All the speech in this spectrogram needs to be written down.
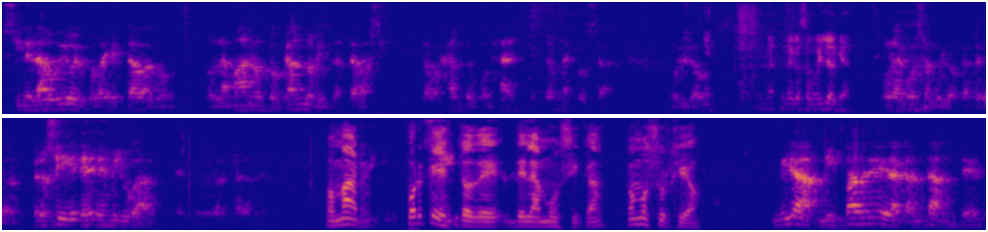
sin el audio y por ahí estaba con, la mano tocando mientras estaba trabajando con alguien, ¿no? Una cosa muy loca. Una, cosa muy loca. Una cosa muy loca, perdón. Pero sí, es, mi lugar, claramente. Omar, ¿por qué esto de, de la música? ¿Cómo surgió? Mira, mi padre era cantante,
